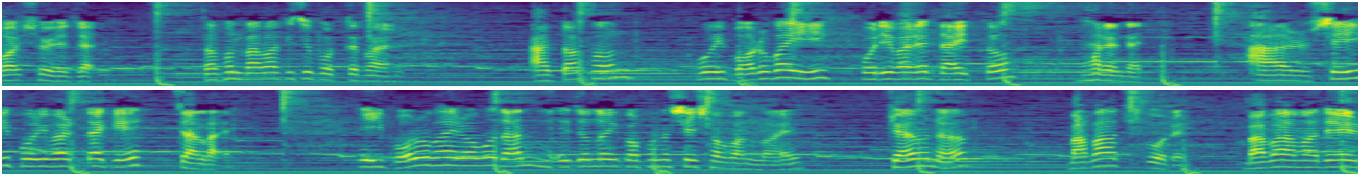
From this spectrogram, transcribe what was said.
বয়স হয়ে যায়, তখন বাবা কিছু করতে পারে আর তখন ওই বড় ভাই পরিবারের দায়িত্ব ধারে নেয়, আর সেই পরিবারটাকে চালায়। এই বড় ভাইয়ের অবদান এজন্যই কখনো শেষ হবার নয়। কেননা, বাবা কি করে? বাবা আমাদের,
